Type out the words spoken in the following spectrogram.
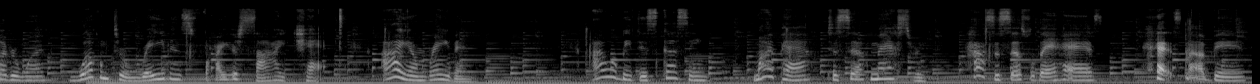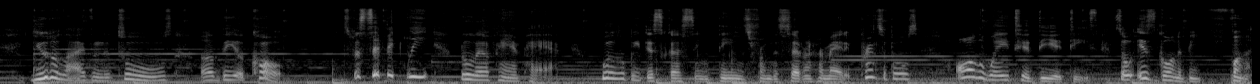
everyone. Welcome to Raven's Fireside Chat. I am Raven. I will be discussing my path to self mastery, how successful that has has not been utilizing the tools of the occult, specifically the left hand path. We'll be discussing things from the seven hermetic principles all the way to deities, so it's going to be fun.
